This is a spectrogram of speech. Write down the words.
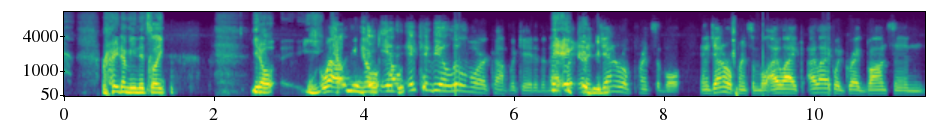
right. I mean, it's like, you know, well, how, it, it, it, can be a little more complicated than that. But in a general principle, in a general principle, I like I like what Greg Bahnsen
